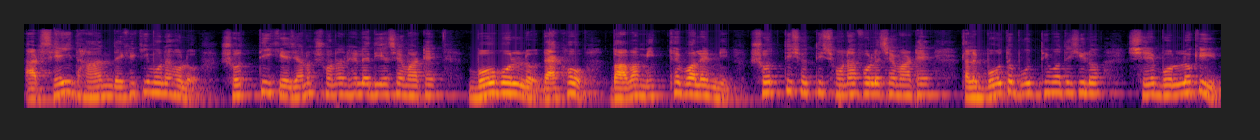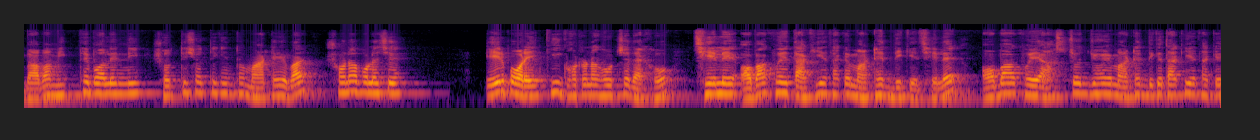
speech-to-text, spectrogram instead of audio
আর সেই ধান দেখে কি মনে হলো? সত্যি কে যেন সোনা ঢেলে দিয়েছে মাঠে। বউ বলল, দেখো, বাবা মিথ্যে বলেননি। সত্যি সত্যি সোনা ফলেছে মাঠে। তাহলে বউ তো বুদ্ধিমতী ছিল। সে বলল কি, বাবা মিথ্যে বলেননি। সত্যি সত্যি কিন্তু মাঠে এবার সোনা ফলেছে। এরপরে কি ঘটনা ঘটছে দেখো? ছেলে অবাক হয়ে তাকিয়ে থাকে মাঠের দিকে। ছেলে অবাক হয়ে আশ্চর্য হয়ে মাঠের দিকে তাকিয়ে থাকে।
